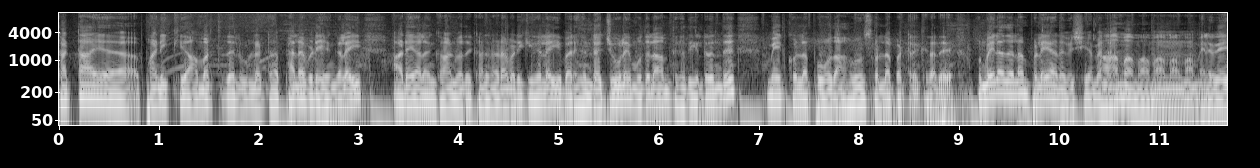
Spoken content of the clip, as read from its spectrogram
கட்டாய பணிக்கு அமர்த்துதல் உள்ளிட்ட பல விடயங்களை அடையாளம் காண்பதற்கான நடவடிக்கைகளை வருகின்ற ஜூலை முதலாம் தேதியிலிருந்து மேற்கொள்ளப் போவதாகவும் சொல்லப்பட்டிருக்கிறது. உண்மையில் அதெல்லாம் பிழையான விஷயம்? ஆமாம் ஆமாம் ஆமாம் எனவே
